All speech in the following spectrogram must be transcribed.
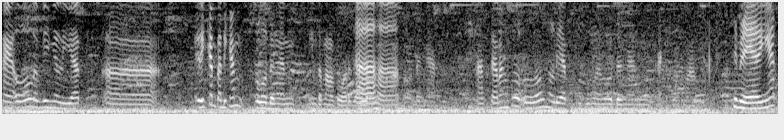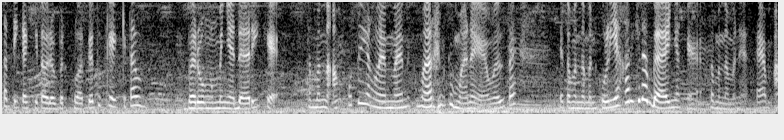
Kayak lo lebih ngelihat eh, ini kan tadi kan lo dengan internal keluarga lo, Aha. atau dengan nah sekarang tuh lo ngelihat hubungan lo dengan eksternal. Sebenarnya ketika kita udah berkeluarga tuh kayak kita baru menyadari kayak temen aku tuh yang lain-lain kemarin ke mana ya? Maksudnya ya teman-teman kuliah kan kita banyak ya teman-teman SMA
